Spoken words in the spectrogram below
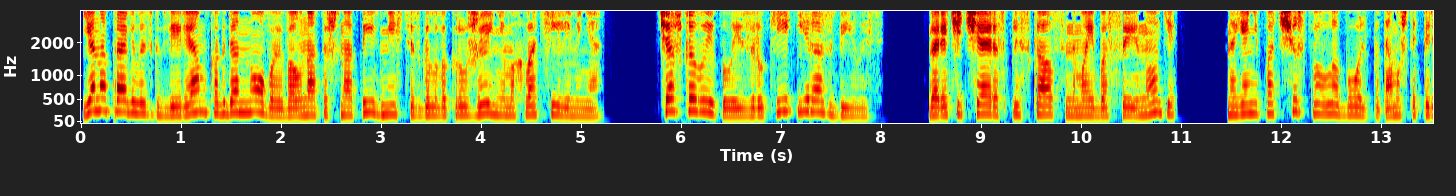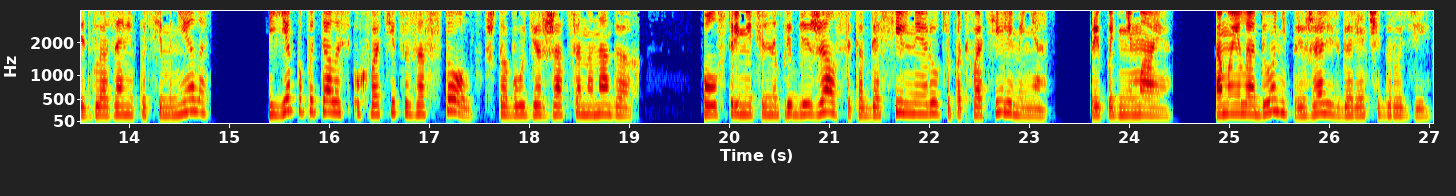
я направилась к дверям, когда новая волна тошноты вместе с головокружением охватили меня. Чашка выпала из руки и разбилась. Горячий чай расплескался на мои босые ноги, но я не почувствовала боль, потому что перед глазами потемнело, и я попыталась ухватиться за стол, чтобы удержаться на ногах. Пол стремительно приближался, когда сильные руки подхватили меня, приподнимая, а мои ладони прижались к горячей груди.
